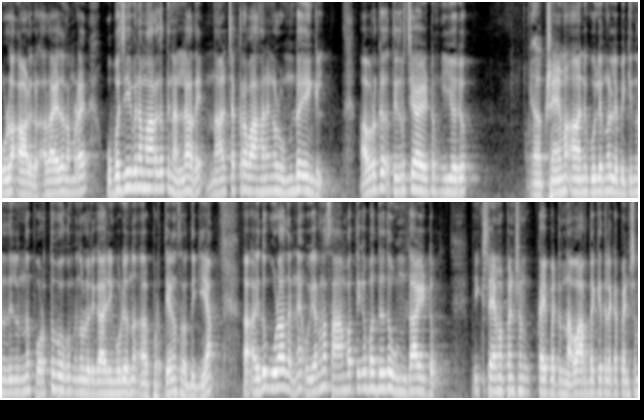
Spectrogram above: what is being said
ഉള്ള ആളുകൾ അതായത് നമ്മുടെ ഉപജീവന മാർഗത്തിനല്ലാതെ നാൽചക്ര വാഹനങ്ങൾ ഉണ്ട് എങ്കിൽ അവർക്ക് തീർച്ചയായിട്ടും ഈ ഒരു ക്ഷേമ ആനുകൂല്യങ്ങൾ ലഭിക്കുന്നതിൽ നിന്ന് പുറത്തു പോകും എന്നുള്ളൊരു കാര്യം കൂടി ഒന്ന് പ്രത്യേകം ശ്രദ്ധിക്കുക. ഇതുകൂടാതെ തന്നെ ഉയർന്ന സാമ്പത്തിക ഭദ്രത ഉണ്ടായിട്ടും ഈ ക്ഷേമ പെൻഷൻ കൈപ്പറ്റുന്ന വാർദ്ധക്യത്തിലൊക്കെ പെൻഷൻ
